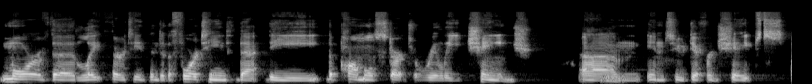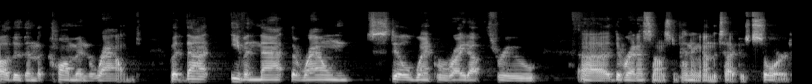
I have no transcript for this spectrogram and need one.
more of the late 13th into the 14th that the the pommels start to really change um, into different shapes other than the common round. But that even that the round still went right up through uh, the Renaissance, depending on the type of sword.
